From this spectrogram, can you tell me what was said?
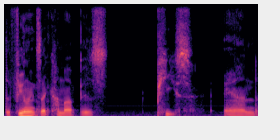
the feelings that come up is peace. And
